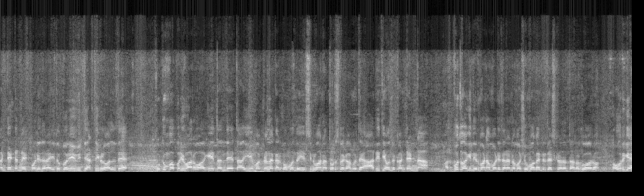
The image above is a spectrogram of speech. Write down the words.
ಕಂಟೆಂಟನ್ನು ಇಟ್ಕೊಂಡಿದ್ದಾರೆ. ಇದು ಬರೀ ವಿದ್ಯಾರ್ಥಿಗಳು ಅಲ್ಲದೆ ಕುಟುಂಬ ಪರಿವಾರವಾಗಿ ತಂದೆ, ತಾಯಿ, ಮಕ್ಕಳನ್ನ ಕರ್ಕೊಂಡ್ಬಂದು ಈ ಸಿನಿಮಾನ ತೋರಿಸ್ಬೇಕಾಗುತ್ತೆ. ಆ ರೀತಿಯ ಒಂದು ಕಂಟೆಂಟ್ನ ಅದ್ಭುತವಾಗಿ ನಿರ್ಮಾಣ ಮಾಡಿದ್ದಾರೆ ನಮ್ಮ ಶಿವಮೊಗ್ಗ ನಿರ್ದೇಶಕರಾದಂಥ ರಘು ಅವರು. ಅವರಿಗೆ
